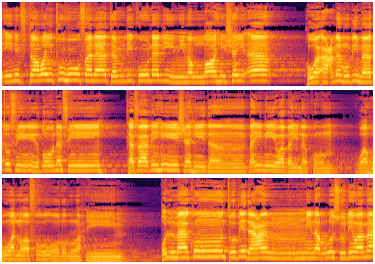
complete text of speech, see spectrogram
إن افتريته فلا تملكون لي من الله شيئا هو أعلم بما تفيضون فيه كفى به شهيدا بيني وبينكم وهو الغفور الرحيم. قل ما كنت بدعا من الرسل وما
